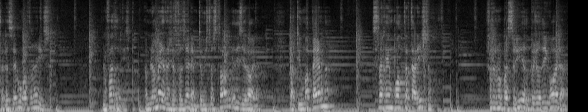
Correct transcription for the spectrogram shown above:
ter a ser a fazer isso. Não faças isso, pá. A melhor merda que tens de fazer é meter um Insta Story e dizer, olha, partiu uma perna, será que alguém pode tratar isto? Fazer uma parceria, depois eu digo, olha,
